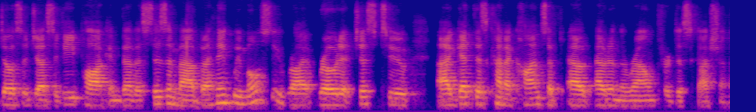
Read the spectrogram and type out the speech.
dose-adjusted EPOCH and bevacizumab, but I think we mostly wrote it just to uh, get this kind of concept out, out in the realm for discussion.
